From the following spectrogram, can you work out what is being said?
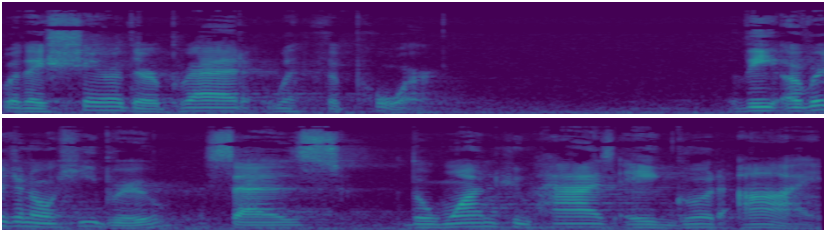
for they share their bread with the poor. The original Hebrew says, The one who has a good eye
